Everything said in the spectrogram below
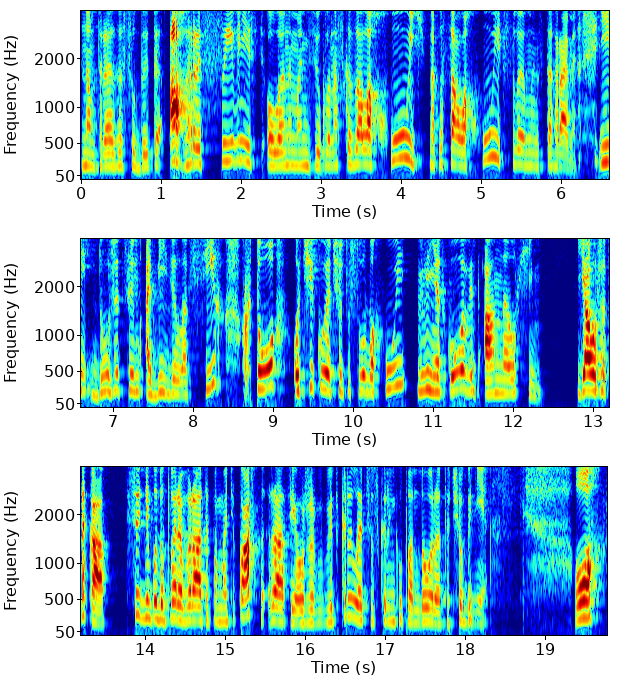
Нам треба засудити агресивність Олени Мандзюк. Вона сказала хуй, написала хуй в своєму інстаграмі і дуже цим обіділа всіх, хто очікує чути слово хуй винятково від Анни Алхім. Я вже така. Сьогодні буду перебирати по матюках, раз я вже відкрила цю скриньку Пандори, то чого б ні. Ох.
